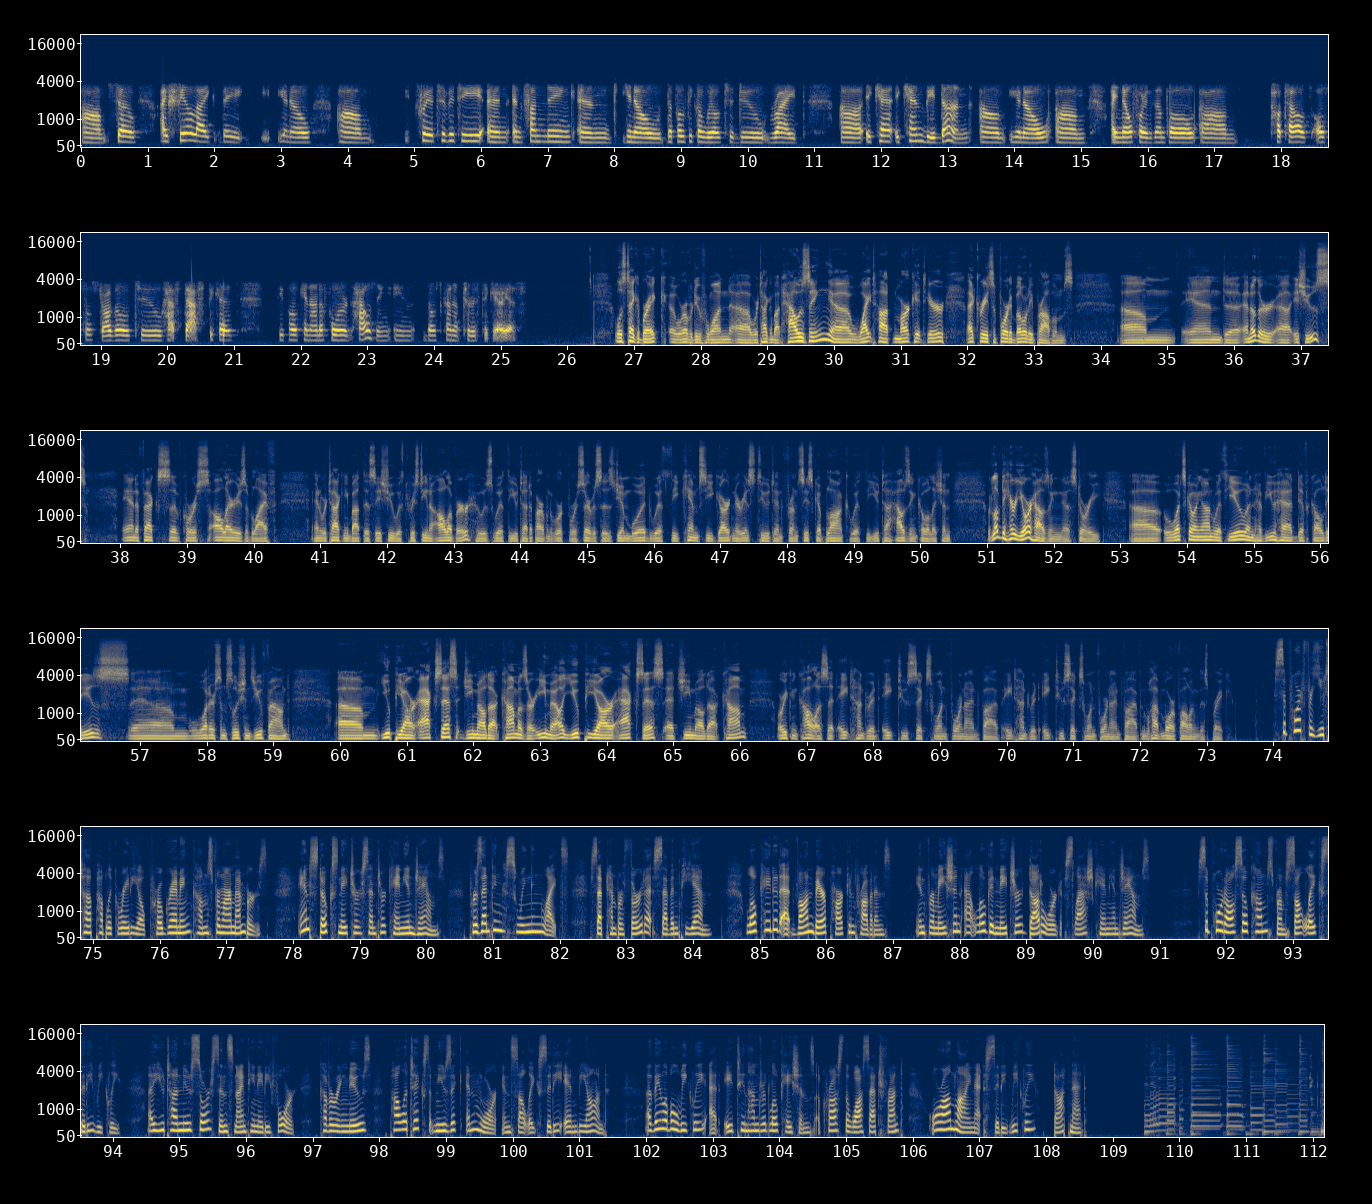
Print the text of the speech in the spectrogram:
Um, so I feel like they, you know, um, creativity and, and funding and, you know, the political will to do right, uh, it can it can be done. Um, you know, um, I know, for example, um, hotels also struggle to have staff because people cannot afford housing in those kind of touristic areas. Well, let's take a break. Uh, we're overdue for one. Uh, we're talking about housing, uh, white hot market here that creates affordability problems um, and uh, and other uh, issues, and affects, of course, all areas of life. And we're talking about this issue with Christina Oliver, who's with the Utah Department of Workforce Services, Jim Wood with the Kem C. Gardner Institute, and Francisca Blanc with the Utah Housing Coalition. Would love to hear your housing uh, story. Uh, what's going on with you, and have you had difficulties? Um, what are some solutions you found? Um, UPR access at gmail.com is our email, upraccess at gmail.com, or you can call us at 800 826 1495. 800 826 1495, and we'll have more following this break. Support for Utah Public Radio programming comes from our members and Stokes Nature Center Canyon Jams, presenting Swinging Lights, September 3rd at 7 p.m., located at Von Bear Park in Providence. Information at logannature.org slash canyonjams. Support also comes from Salt Lake City Weekly, a Utah news source since 1984, covering news, politics, music, and more in Salt Lake City and beyond. Available weekly at 1,800 locations across the Wasatch Front or online at cityweekly.net.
